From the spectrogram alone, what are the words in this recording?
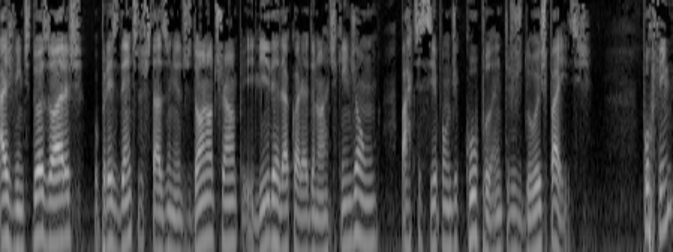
Às 22 horas, o presidente dos Estados Unidos Donald Trump e líder da Coreia do Norte Kim Jong-un participam de cúpula entre os dois países. Por fim,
